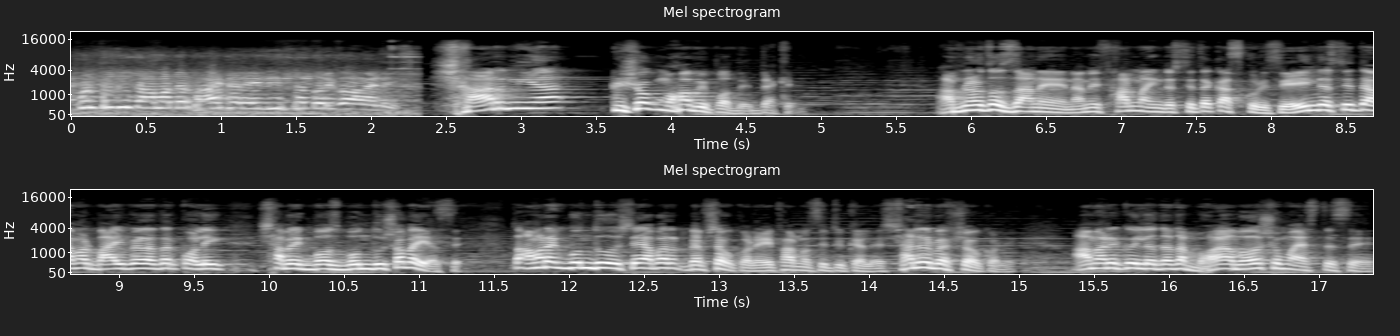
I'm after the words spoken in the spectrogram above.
এখন পর্যন্ত আমাদের ভাইদের এই লিস্টটা তৈরি করা হয়নি। সার নিয়ে কৃষক মহাবিপদে, দেখেন। আপনারা তো জানেন, আমি ফার্মা ইন্ডাস্ট্রিতে কাজ করেছি। এই ইন্ডাস্ট্রিতে আমার ভাই বেড়াদার কলিগ সাবেক বস বন্ধু সবাই আছে। তো আমার এক বন্ধু, সে আবার ব্যবসাও করে এই ফার্মাসিউটিক্যালে সারের ব্যবসাও করে। আমারে কইলো, দাদা, ভয়াবহ সময় আসতেছে।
